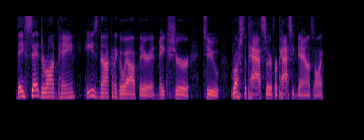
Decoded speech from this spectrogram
they said Da'Ron Payne, he's not going to go out there and make sure to rush the passer for passing downs and all that.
